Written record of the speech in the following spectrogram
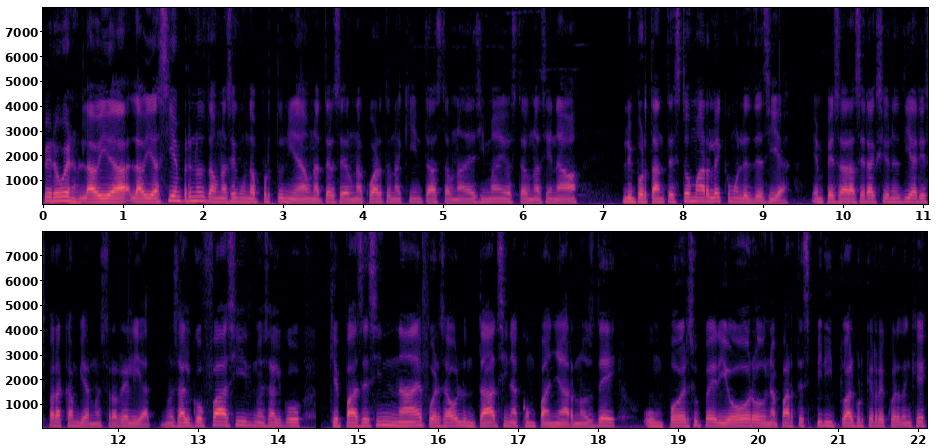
Pero bueno, la vida, la vida siempre nos da una segunda oportunidad, una tercera, una cuarta, una quinta, hasta una décima y hasta una cienava. Lo importante es tomarla y como les decía, empezar a hacer acciones diarias para cambiar nuestra realidad. No es algo fácil, no es algo que pase sin nada de fuerza de voluntad, sin acompañarnos de un poder superior o una parte espiritual, porque recuerden que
